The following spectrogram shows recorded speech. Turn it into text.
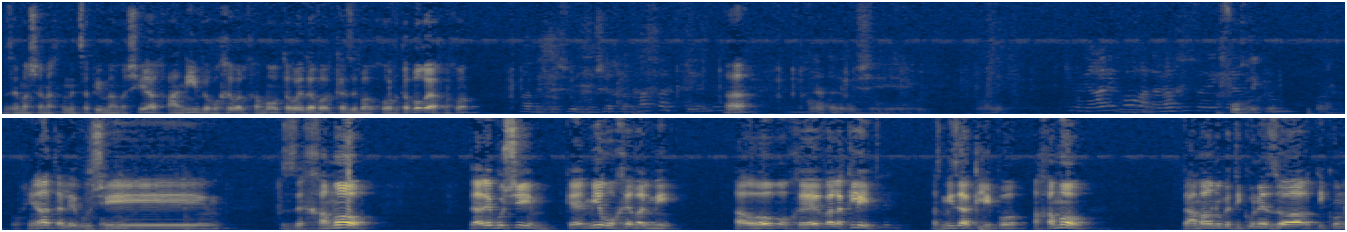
זה מה שאנחנו מצפים מהמשיח? אני ורוכב על חמור, אתה רואה דבר כזה ברחוב, אתה בורח, נכון? מה, בגלל שהוא מושך לקחת? כן. אה? מבחינת הלבושים, נראה לי חורה, דבר חיצוני. הפוך. מבחינת הלבושים זה חמור, זה הלבושים, כן? מי רוכב על מי? האור רוכב על הכלי. אז מי זה הכלי פה? החמור. ואמרנו בתיקוני זוהר, תיקון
